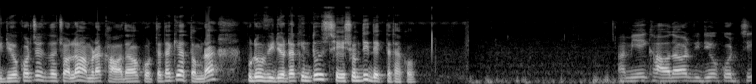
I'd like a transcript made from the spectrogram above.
ভিডিও করছে। তো চলো আমরা খাওয়া দাওয়া করতে থাকি। আর তোমরা পুরো ভিডিওটা কিন্তু শেষ অবধি দেখতে থাকো। আমি এই খাওয়া দাওয়ার ভিডিও করছি।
